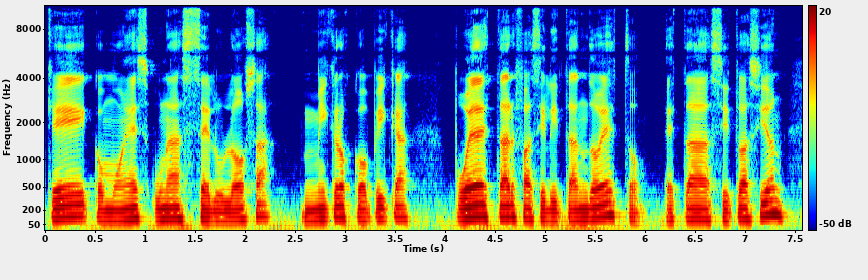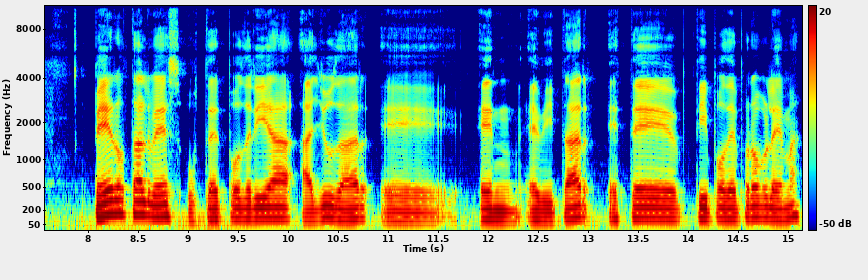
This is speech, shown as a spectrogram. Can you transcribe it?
que como es una celulosa microscópica puede estar facilitando esto, esta situación pero tal vez usted podría ayudar eh, en evitar este tipo de problema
